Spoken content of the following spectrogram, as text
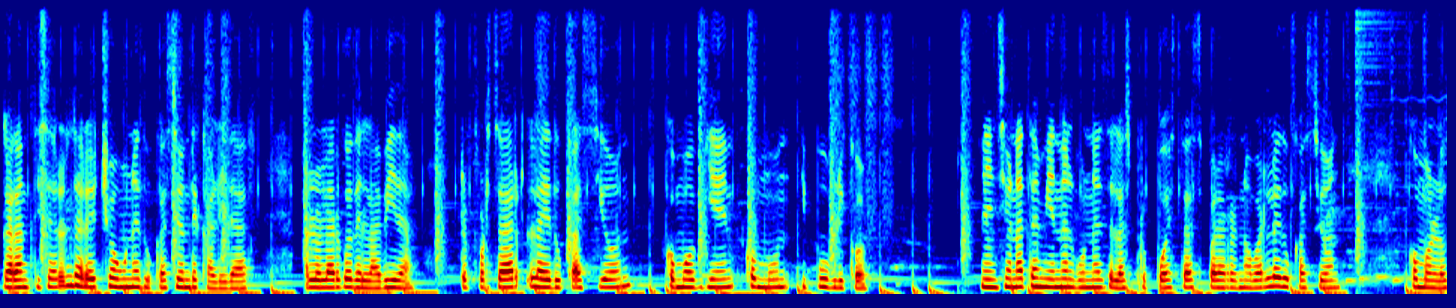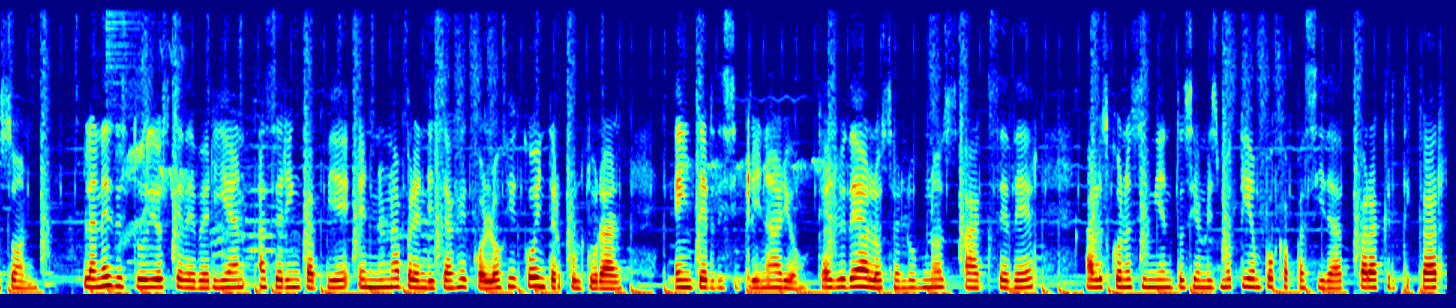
garantizar el derecho a una educación de calidad a lo largo de la vida, reforzar la educación como bien común y público. Menciona también algunas de las propuestas para renovar la educación como lo son planes de estudios que deberían hacer hincapié en un aprendizaje ecológico, intercultural e interdisciplinario que ayude a los alumnos a acceder a los conocimientos y al mismo tiempo capacidad para criticar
